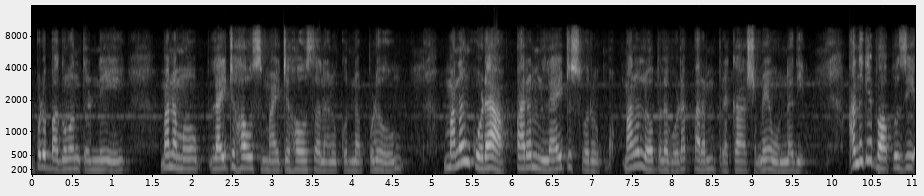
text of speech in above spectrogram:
ఇప్పుడు భగవంతుడిని మనము లైట్ హౌస్ మైట్ హౌస్ అని అనుకున్నప్పుడు మనం కూడా పరం లైట్ స్వరూపం మన లోపల కూడా పరం ప్రకాశమే ఉన్నది. అందుకే బాపూజీ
